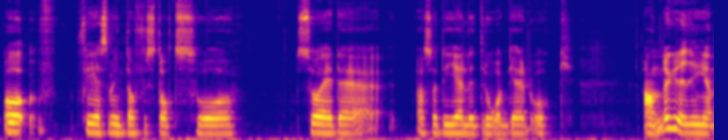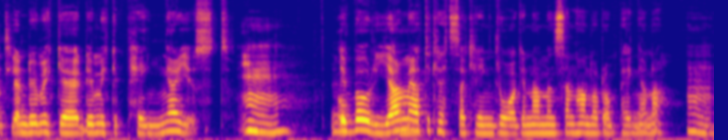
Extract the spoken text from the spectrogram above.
Och för er som inte har förstått så, så är det, alltså det gäller droger och andra grejer egentligen. Det är mycket, det är mycket pengar just. Mm. Det börjar med att det kretsar kring drogerna men sen handlar det om pengarna. Mm.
